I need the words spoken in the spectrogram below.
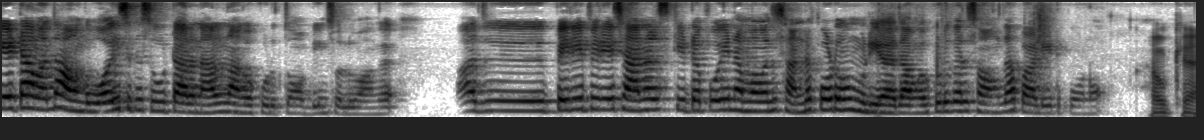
கேட்டால் வந்து அவங்க வாய்ஸுக்கு சூட் ஆகிறனால நாங்கள் கொடுத்தோம் அப்படின்னு சொல்லுவாங்க. அது பெரிய பெரிய சேனல்ஸ் கிட்ட போய் நம்ம வந்து சண்டை போடவும் முடியாது. அவங்க கொடுக்குற சாங் தான் பாடிட்டு போகணும். ஓகே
